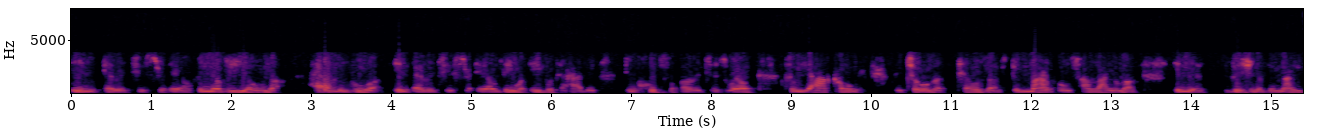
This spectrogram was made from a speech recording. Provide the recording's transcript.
in Eretz Yisrael, the Navi Yonah had Nevuah in Eretz Yisrael, they were able to have it in Chutz Eretz as well. So Yaakov, the Torah tells us, the Mar'os Halayla, in the vision of the night,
